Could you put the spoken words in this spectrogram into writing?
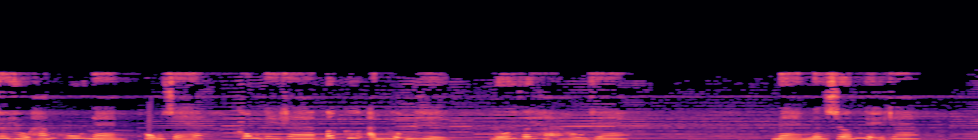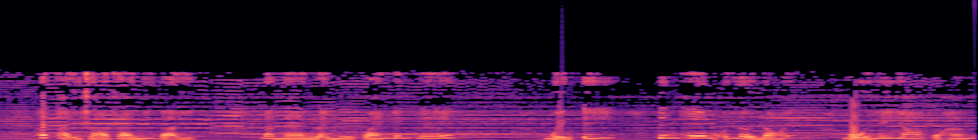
cho dù hắn hưu nàng cũng sẽ không gây ra bất cứ ảnh hưởng gì đối với hạ hầu gia. Nàng nên sớm nghĩ ra, hết thảy rõ ràng như vậy, mà nàng lại mù quáng đến thế. Nguyện ý tin theo mỗi lời nói, mỗi lý do của hắn.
